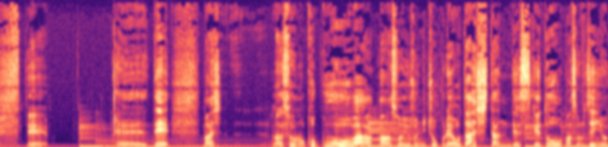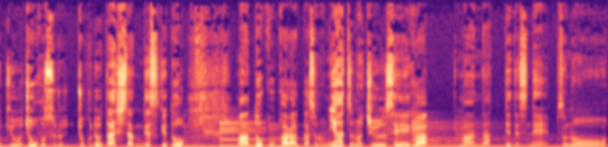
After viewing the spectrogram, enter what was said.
えー、えー、で、まあ、まあ、その国王は、まあ、そういうふうに勅令を出したんですけど、まあ、その全要求を譲歩する勅令を出したんですけど、まあ、どこからかその2発の銃声が、まあ、なってですねその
